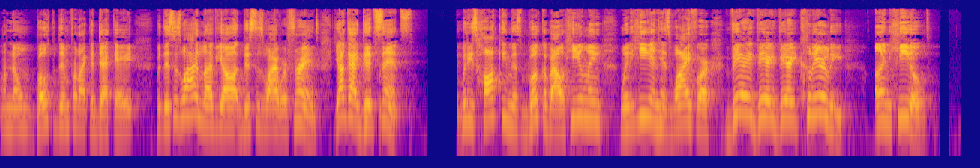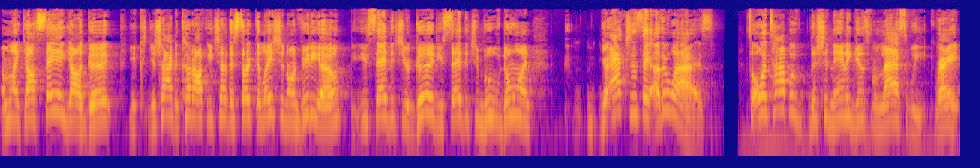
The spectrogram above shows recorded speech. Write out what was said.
I've known both of them for like a decade, but this is why I love y'all. This is why we're friends. Y'all got good sense. But he's hawking this book about healing when he and his wife are very, very, very clearly unhealed. I'm like, y'all saying y'all good. You, you tried to cut off each other's circulation on video. You said that you're good. You said that you moved on. Your actions say otherwise. So, on top of the shenanigans from last week, right?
